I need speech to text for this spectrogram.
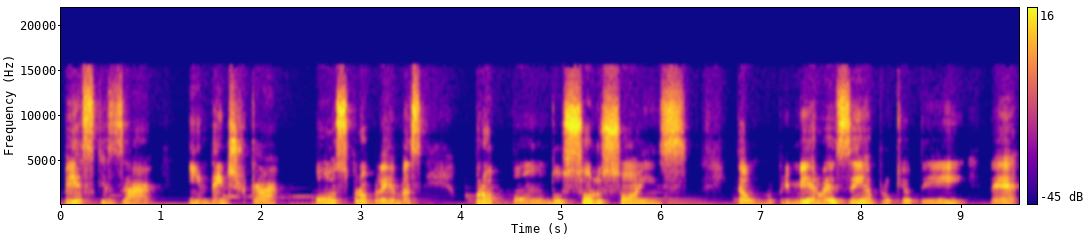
pesquisar e identificar os problemas propondo soluções. Então, no primeiro exemplo que eu dei, né,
